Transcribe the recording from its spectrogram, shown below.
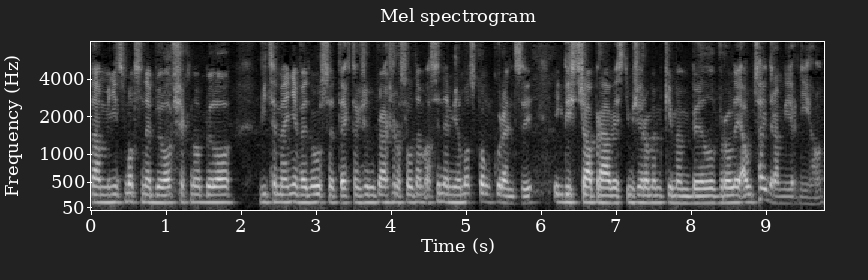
tam nic moc nebylo, všechno bylo víceméně ve dvou setech, takže Lukáš Rosol tam asi neměl moc konkurenci, i když třeba právě s tím Jeromem Kimem byl v roli outsidera mírního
